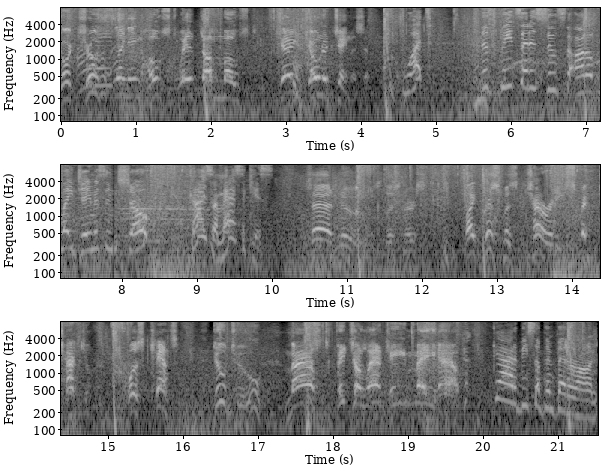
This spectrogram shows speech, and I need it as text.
your truth-slinging host with the most, J. Jonah Jameson. What? Does Pete said it suits the autoplay Jameson show? Guy's a masochist. Sad news, listeners. My Christmas charity spectacular was canceled due to masked vigilante mayhem. Gotta be something better on.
